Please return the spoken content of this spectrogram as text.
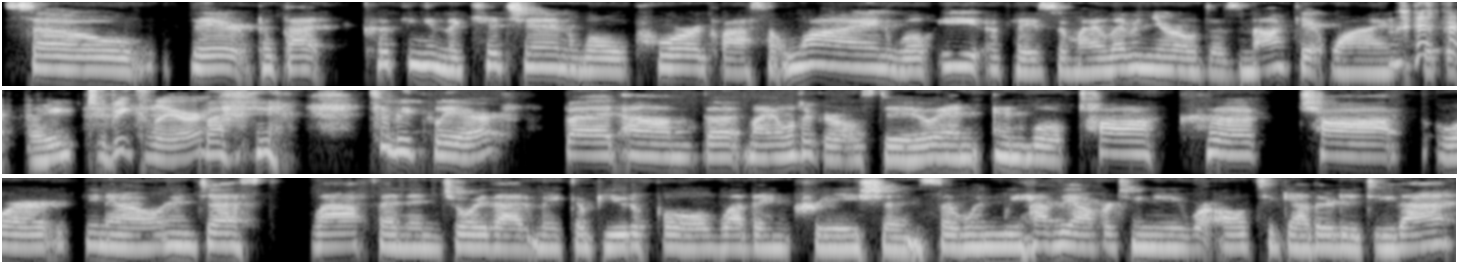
So there but that cooking in the kitchen we'll pour a glass of wine we'll eat. Okay so my 11 year old does not get wine typically. To be clear. But, to be clear but um, but my older girls do, and and we'll talk, cook, chop, or you know, and just laugh and enjoy that, and make a beautiful, loving creation. So when we have the opportunity, we're all together to do that.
